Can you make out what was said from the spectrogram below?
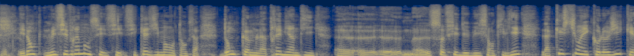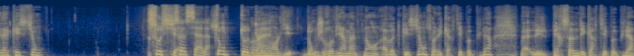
et donc, mais c'est vraiment, c'est quasiment autant que ça. Donc, comme l'a très bien dit euh, euh, euh Sophie Dubuisson-Quillier, la question écologique est la question sociales, sont totalement liées. Donc je reviens maintenant à votre question sur les quartiers populaires. Bah, les personnes des quartiers populaires,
